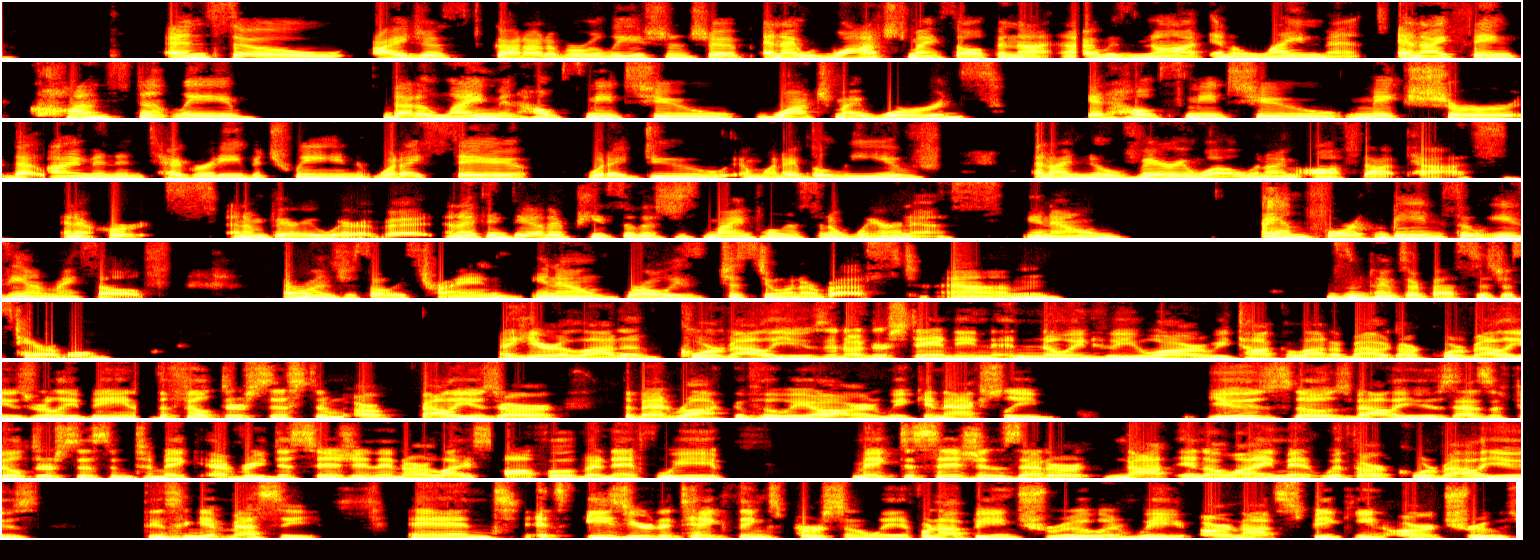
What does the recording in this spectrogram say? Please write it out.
And so I just got out of a relationship and I watched myself in that I was not in alignment. And I think constantly that alignment helps me to watch my words. It helps me to make sure that I'm in integrity between what I say, what I do, and what I believe. And I know very well when I'm off that path and it hurts and I'm very aware of it. And I think the other piece of this is mindfulness and awareness, you know? And fourth, being so easy on myself. Everyone's just always trying, you know, we're always just doing our best. Um, sometimes our best is just terrible. I hear a lot of core values and understanding and knowing who you are. We talk a lot about our core values really being the filter system. Our values are the bedrock of who we are, and we can actually use those values as a filter system to make every decision in our lives off of. And if we make decisions that are not in alignment with our core values, things can get messy. And it's easier to take things personally. If we're not being true and we are not speaking our truth,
